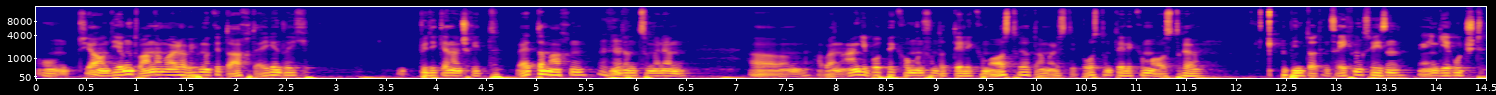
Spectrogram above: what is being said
Und ja, und irgendwann einmal habe ich mir gedacht, eigentlich würde ich gerne einen Schritt weitermachen. Bin dann zu meinem, ähm, habe ein Angebot bekommen von der Telekom Austria, damals die Post und Telekom Austria. Bin dort ins Rechnungswesen reingerutscht.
